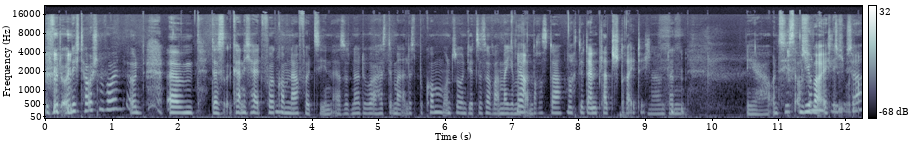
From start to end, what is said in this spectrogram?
Ich würde auch nicht tauschen wollen. Und ähm, das kann ich halt vollkommen nachvollziehen. Also, ne, du hast immer alles bekommen und so und jetzt ist auf einmal jemand Ja. anderes da. Mach dir deinen Platz streitig. Ne, und dann, ja, und sie ist auch Die so war echt niedlich, süß, oder?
